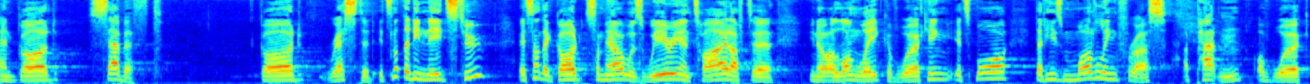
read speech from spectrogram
and God Sabbathed. God rested. It's not that he needs to. It's not that God somehow was weary and tired after you know, a long week of working. It's more that he's modeling for us a pattern of work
